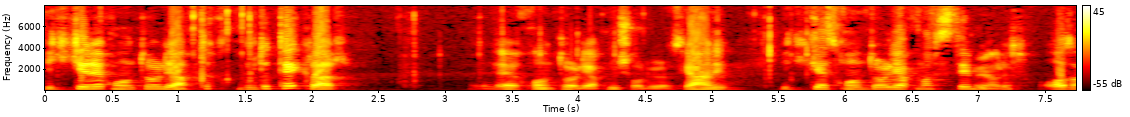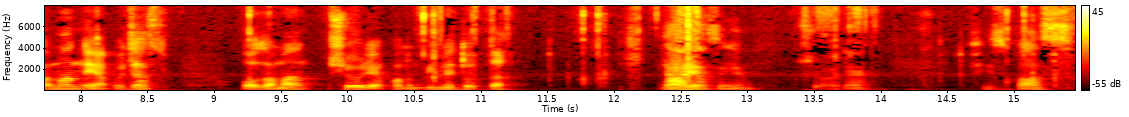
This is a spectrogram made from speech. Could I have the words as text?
İki kere kontrol yaptık. Burada tekrar e, kontrol yapmış oluyoruz. Yani iki kez kontrol yapmak istemiyoruz. O zaman ne yapacağız? O zaman şöyle yapalım. Bir metot da daha yazayım. Şöyle. Fizbas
